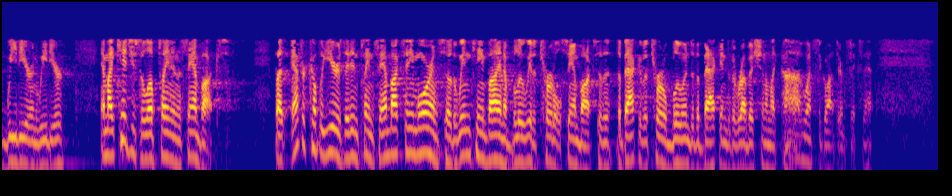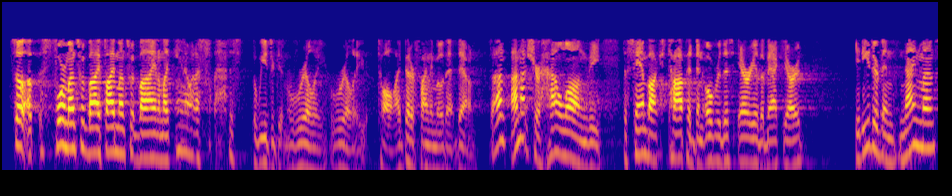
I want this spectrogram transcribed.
weedier and weedier. And my kids used to love playing in the sandbox. But after a couple of years, they didn't play in the sandbox anymore, and so the wind came by and it blew. We had a turtle sandbox, so the, the back of the turtle blew into the back into the rubbish, and I'm like, ah, who wants to go out there and fix that? So uh, four months went by, five months went by, and I'm like, you know what? I, this, the weeds are getting really, really tall. I better finally mow that down. So I'm, I'm not sure how long the the sandbox top had been over this area of the backyard. It'd either been nine months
